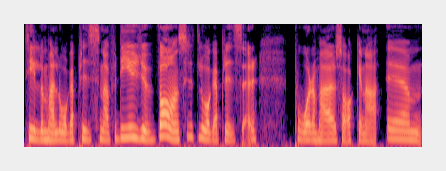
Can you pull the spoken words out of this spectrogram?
till de här låga priserna, för det är ju vansinnigt låga priser på de här sakerna. Um,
